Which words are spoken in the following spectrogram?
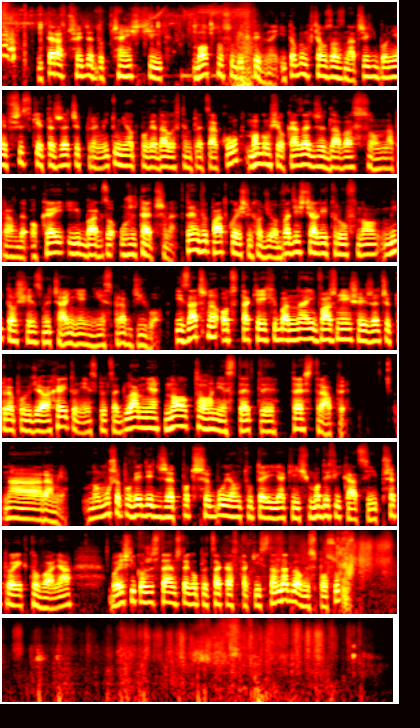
I teraz przejdę do części mocno subiektywnej i to bym chciał zaznaczyć, bo nie wszystkie te rzeczy, które mi tu nie odpowiadały w tym plecaku, mogą się okazać, że dla Was są naprawdę ok i bardzo użyteczne. W tym wypadku, jeśli chodzi o 20 litrów, no mi to się zwyczajnie nie sprawdziło. I zacznę od takiej chyba najważniejszej rzeczy, która powiedziała: Hej, to nie jest plecak dla mnie. No to niestety te strapy na ramię no muszę powiedzieć, że potrzebują tutaj jakiejś modyfikacji, przeprojektowania, bo jeśli korzystałem z tego plecaka w taki standardowy sposób,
